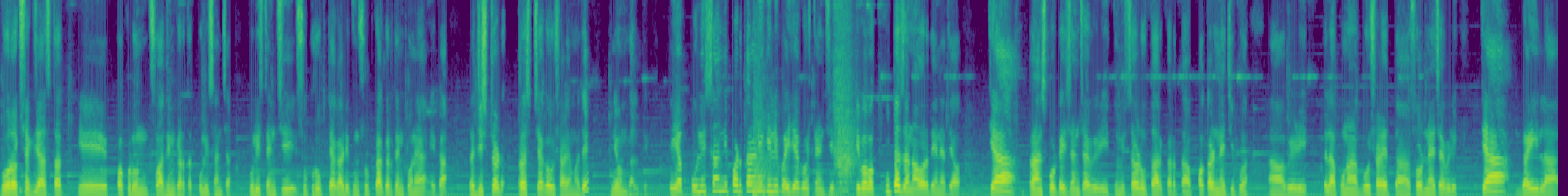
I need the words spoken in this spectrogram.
गोरक्षक जे असतात हे पकडून स्वाधीन करतात पोलिसांच्या. पोलीस त्यांची सुखरूप त्या गाडीतून सुटका करते आणि कोण्या एका रजिस्टर्ड ट्रस्टच्या गौशाळेमध्ये नेऊन घालते. तर या पोलिसांनी पडताळणी केली पाहिजे या गोष्टींची की बाबा कुठं जनावर देण्यात यावं? त्या ट्रान्सपोर्टेशनच्या वेळी तुम्ही चढ उतार करता पकडण्याची प- वेळी त्याला पुन्हा गोशाळेत सोडण्याच्या वेळी त्या गाईला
